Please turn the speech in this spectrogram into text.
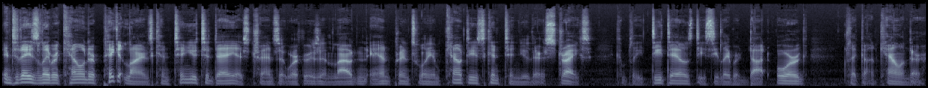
In today's labor calendar, picket lines continue today as transit workers in Loudoun and Prince William counties continue their strikes. Complete details, dclabor.org. Click on calendar.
